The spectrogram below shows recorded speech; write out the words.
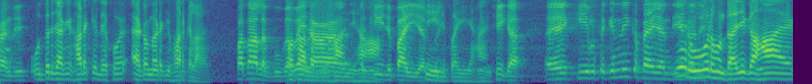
ਹਾਂਜੀ। ਉਧਰ ਜਾ ਕੇ ਖੜ ਕੇ ਦੇਖੋ ਆਟੋਮੈਟਿਕ ਫ਼ਰਕ ਲੱਗਦਾ ਪਤਾ ਲੱਗੂਗਾ ਪਤਾ ਬਈ ਲੱਗੂ, ਹਾਂ ਹਾਂਜੀ, ਹਾਂ। ਚੀਜ਼ ਪਾਈ ਆ ਚੀਜ਼ ਪਾਈ ਹੈ ਹਾਂਜੀ। ਠੀਕ ਆ। ਇਹ ਕੀਮਤ ਕਿੰਨੀ ਕੁ ਪੈ ਜਾਂਦੀ ਹੈ ਇਹ ਰੂਲ ਹੁੰਦਾ ਜੀ ਗਾਹਾਂ ਇਹ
